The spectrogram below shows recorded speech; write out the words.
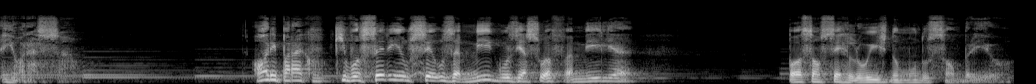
em oração. Ore para que você e os seus amigos e a sua família possam ser luz no mundo sombrio,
